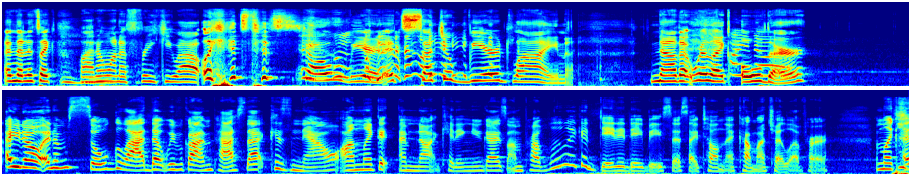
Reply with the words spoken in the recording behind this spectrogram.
And then it's like, well, I Mm-hmm. don't want to freak you out. Like, it's just so weird. It's such a weird line. Now that we're like I know. older, I know, and I'm so glad that we've gotten past that because now, on like, a, I'm not kidding you guys, on probably like a day to day basis, I tell Nic how much I love her. I'm like, I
